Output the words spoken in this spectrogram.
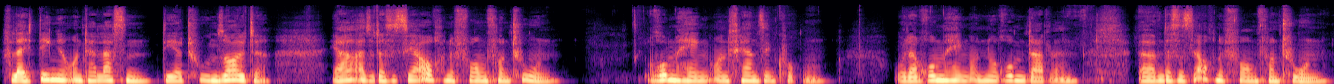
vielleicht Dinge unterlassen, die er tun sollte. Ja, also das ist ja auch eine Form von tun. Rumhängen und Fernsehen gucken oder rumhängen und nur rumdaddeln. Ähm, das ist ja auch eine Form von tun.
